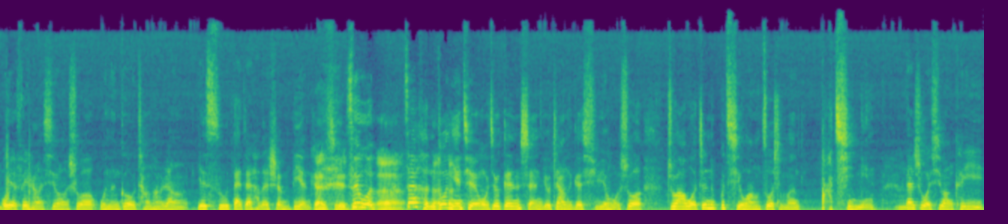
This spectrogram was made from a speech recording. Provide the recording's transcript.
我也非常希望说我能够常常让耶稣待在他的身边。感谢主。所以我在很多年前我就跟神有这样的一个许愿，我说主啊，我真的不期望做什么大器皿，但是我希望可以。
